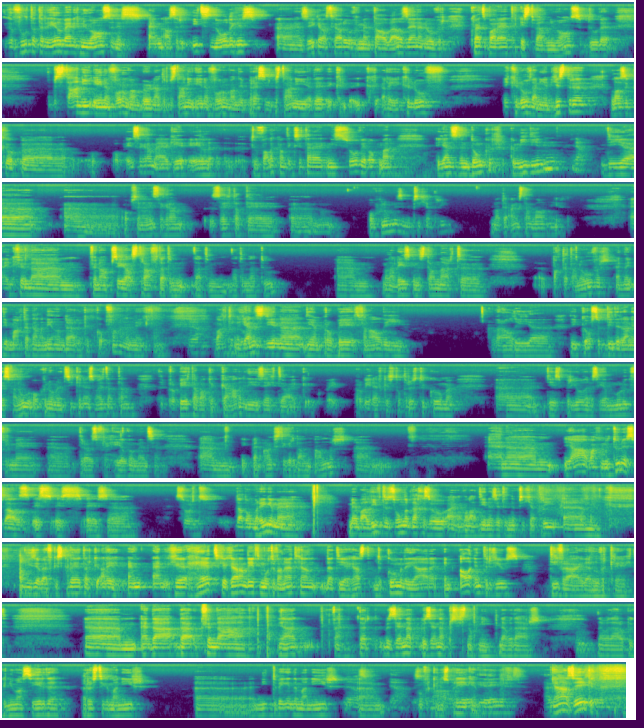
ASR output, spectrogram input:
je- voelt dat er heel weinig nuance is. En als er iets nodig is, eh, zeker als het gaat over mentaal welzijn en over kwetsbaarheid, is het wel nuance. Ik bedoel, er bestaat niet één vorm van burn-out, er bestaat niet één vorm van depressie, er bestaat niet... de- ik, ik, allee, ik geloof... Ik geloof dat niet. En gisteren las ik op, eh, op, op Instagram, eigenlijk heel, heel, eh, toevallig, want ik zit daar eigenlijk niet zoveel op, maar Jens den Donker, comedian, Ja. die eh, op zijn Instagram zegt dat hij ehm, opgenomen is in de psychiatrie, omdat hij angstaanvallen heeft. En ik vind dat, ehm, vind dat op zich al straf dat hem dat, hem, dat, hem dat doet. Ehm, maar dan lees ik in de standaard, eh, pakt dat dan over en die- maakt daar dan een heel duidelijke kop van. En dan denk ik van, Ja. wacht, een Jens die, een, eh, die hem probeert van al die, van al die, eh, die gossip die er dan is van hoe opgenomen in het ziekenhuis, wat is dat dan? Die probeert dat wat te kaderen, die zegt, ja, ik, ik, ik probeer even tot rust te komen. Eh, deze periode is heel moeilijk voor mij, eh, trouwens voor heel veel mensen. Ehm, ik ben angstiger dan anders. Ehm, en ehm, ja, wat je moet doen is wel is, is, is eh, soort dat omringen met, met wat liefde zonder dat je zo. Ah ja, voilà, die zit in de psychiatrie. die zijn we even kwijt. En en je heit gegarandeerd, je moet ervan uitgaan dat die gast de komende jaren in alle interviews die vragen daarover krijgt. Ehm, en dat, dat, ik vind dat, ja, enfin, daar, we, zijn daar, we zijn daar precies nog niet. Dat we daar, dat we daar op een genuanceerde, rustige manier, eh, niet dwingende manier, Ja, ehm, ja, over kunnen spreken. Iedereen, heeft... Ja, zeker.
